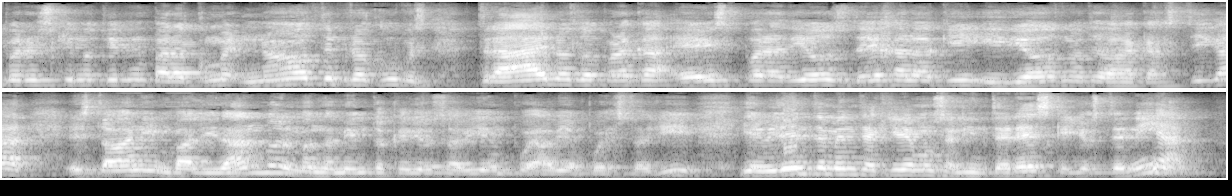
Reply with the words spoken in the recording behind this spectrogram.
pero es que no tienen para comer. No te preocupes, tráenoslo para acá. Es para Dios, déjalo aquí y Dios no te va a castigar. Estaban invalidando el mandamiento que Dios había, puesto allí. Y evidentemente aquí vemos el interés que ellos tenían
